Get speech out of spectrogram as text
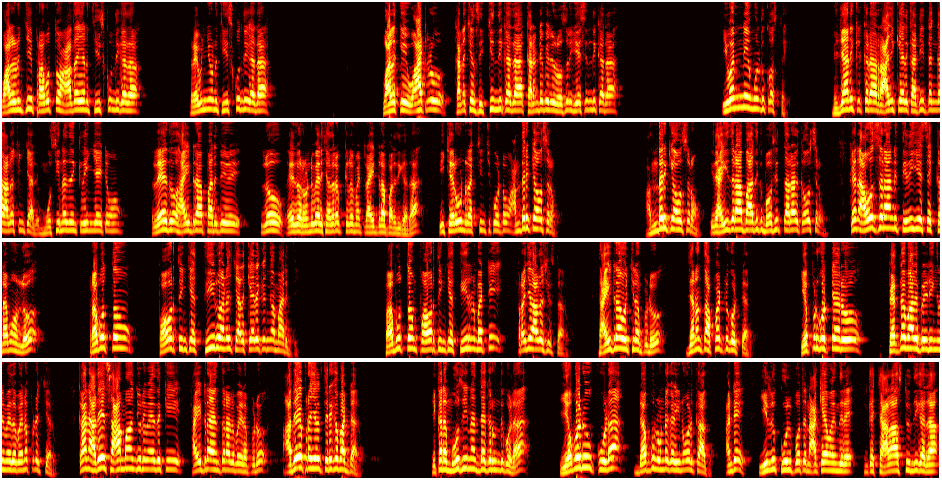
వాళ్ళ నుంచి ప్రభుత్వం ఆదాయాన్ని తీసుకుంది కదా? రెవెన్యూని తీసుకుంది కదా? వాళ్ళకి వాటర్ కనెక్షన్స్ ఇచ్చింది కదా? కరెంటు బిల్లు వసూలు చేసింది కదా? ఇవన్నీ ముందుకు వస్తాయి నిజానికి ఇక్కడ రాజకీయాలకు అతీతంగా ఆలోచించాలి. మూసీ నదిని క్లీన్ చేయటం లేదు హైడ్రా పరిధి లో ఏదో రెండు వేల చదరపు కిలోమీటర్ హైడ్రా పరిధి కదా. ఈ చెరువును రక్షించుకోవటం అందరికీ అవసరం. అందరికీ అవసరం. ఇది హైదరాబాద్కి భవిష్యత్ తరాలకు అవసరం. కానీ అవసరాన్ని తెలియజేసే క్రమంలో ప్రభుత్వం ప్రవర్తించే తీరు అనేది చాలా కీలకంగా మారింది. ప్రభుత్వం ప్రవర్తించే తీరుని బట్టి ప్రజలు ఆలోచిస్తారు. హైడ్రా వచ్చినప్పుడు జనం తప్పట్టు కొట్టారు. ఎప్పుడు కొట్టారు? పెద్దవాళ్ళ బిల్డింగ్ల మీద పోయినప్పుడు వచ్చారు. కానీ అదే సామాన్యుడి మీదకి హైడ్రా యంత్రాలు పోయినప్పుడు అదే ప్రజలు తిరగబడ్డారు. ఇక్కడ మోసీనాథ్ దగ్గర ఉంది కూడా. ఎవడు కూడా డబ్బులు ఉండగలిగినవాడు కాదు. అంటే ఇల్లు కూలిపోతే నాకేమైందిరే? ఇంకా చాలా వస్తుంది కదా.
